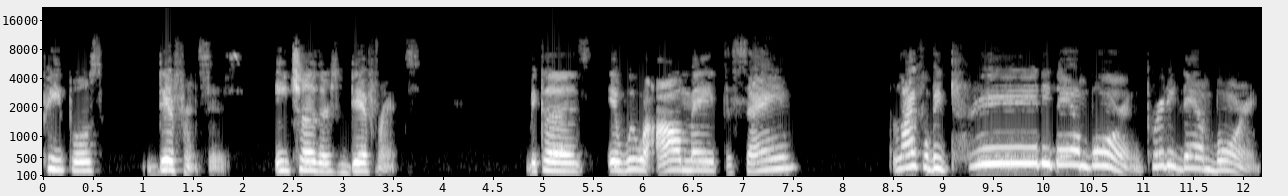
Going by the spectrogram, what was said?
people's differences, each other's difference. Because if we were all made the same, life would be pretty damn boring, pretty damn boring.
